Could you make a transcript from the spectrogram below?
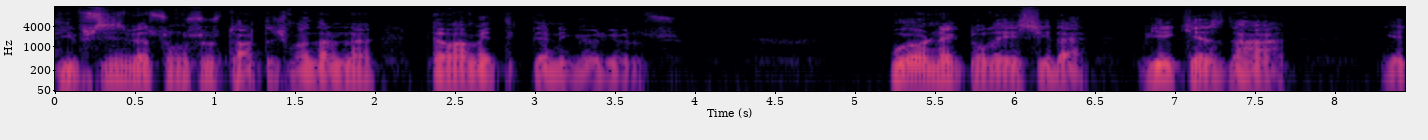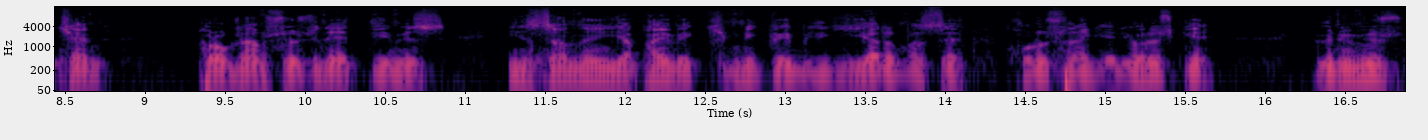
dipsiz ve sonsuz tartışmalarla devam ettiklerini görüyoruz. Bu örnek dolayısıyla bir kez daha geçen program sözünü ettiğimiz insanlığın yapay ve kimlik ve bilgi yarılması konusuna geliyoruz ki günümüz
